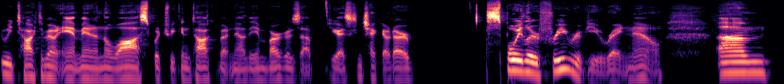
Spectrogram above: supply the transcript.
we talked about Ant Man and the Wasp, which we can talk about now. The embargo's up. You guys can check out our spoiler free review right now. Um,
